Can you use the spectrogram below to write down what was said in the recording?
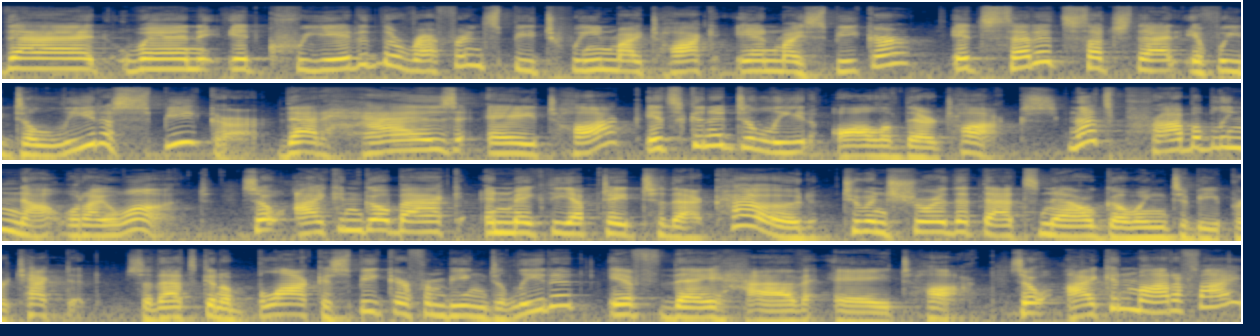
that when it created the reference between my talk and my speaker, it set it such that if we delete a speaker that has a talk, it's gonna delete all of their talks. And that's probably not what I want. So I can go back and make the update to that code to ensure that that's now going to be protected. So that's gonna block a speaker from being deleted if they have a talk. So I can modify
